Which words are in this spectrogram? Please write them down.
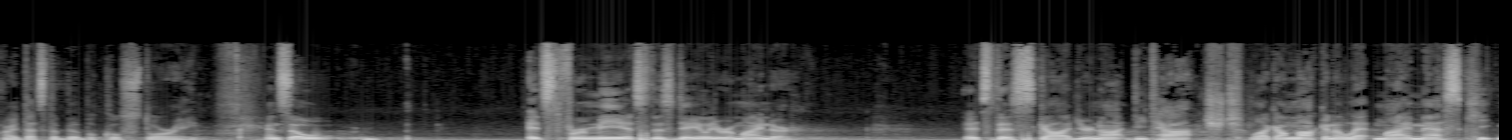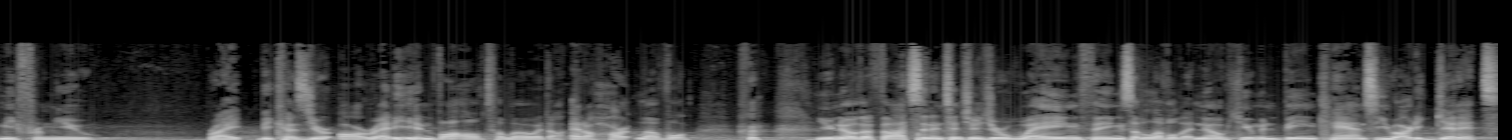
Right? That's the biblical story. And so it's for me, it's this daily reminder. It's this God, you're not detached. Like, I'm not going to let my mess keep me from you right? Because you're already involved, hello, at a, at a heart level. you know the thoughts and intentions. You're weighing things at a level that no human being can. So you already get it.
